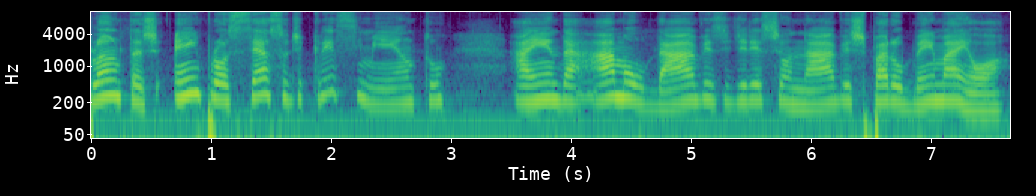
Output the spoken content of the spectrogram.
plantas em processo de crescimento, ainda amoldáveis e direcionáveis para o bem maior.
